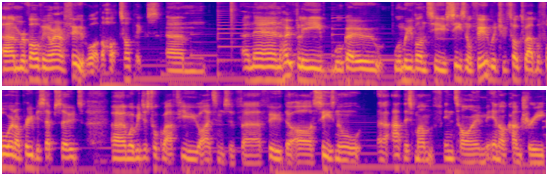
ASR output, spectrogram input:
um, revolving around food. What are the hot topics? Um, and then hopefully we'll go we'll move on to seasonal food which we've talked about before in our previous episodes um, where we just talk about a few items of uh, food that are seasonal uh, at this month in time in our country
